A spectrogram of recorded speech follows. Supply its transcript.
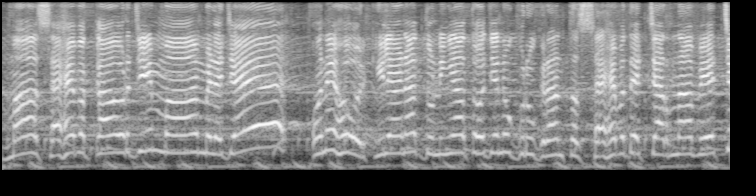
ਮਾਂ ਸਾਹਿਬ ਕੌਰ ਜੀ ਮਾਂ ਮਿਲ ਜੇ। ਉਹਨੇ ਹੋਰ ਕੀ ਲੈਣਾ ਦੁਨੀਆ ਤੋਂ ਜਿਹਨੂੰ ਗੁਰੂ ਗ੍ਰੰਥ ਸਾਹਿਬ ਦੇ ਚਰਨਾਂ ਵਿੱਚ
